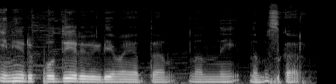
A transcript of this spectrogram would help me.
ഇനിയൊരു പുതിയൊരു വീഡിയോയുമായി എത്താം. നന്ദി നമസ്കാരം.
